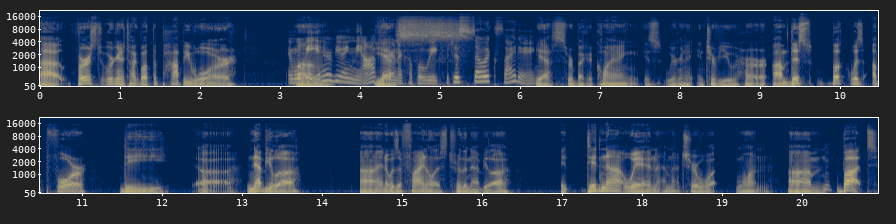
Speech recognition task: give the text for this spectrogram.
uh, first, we're gonna talk about the Poppy War. And we'll Um, be interviewing the author in a couple yes. weeks, which is so exciting. Yes, Rebecca Kuang is. We're going to interview her. Um, this book was up for the uh, Nebula, uh, and it was a finalist for the Nebula. Did not win. I'm not sure what won, um, but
